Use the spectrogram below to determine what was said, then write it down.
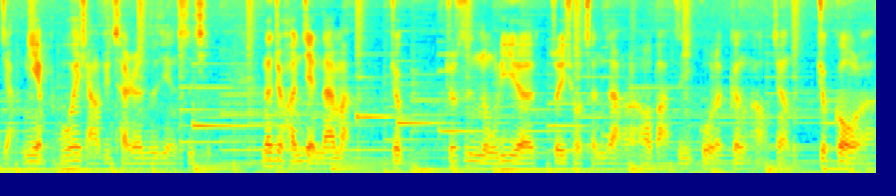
讲，你也不会想要去承认这件事情，那就很简单嘛，就就是努力的追求成长，然后把自己过得更好，这样就够了，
